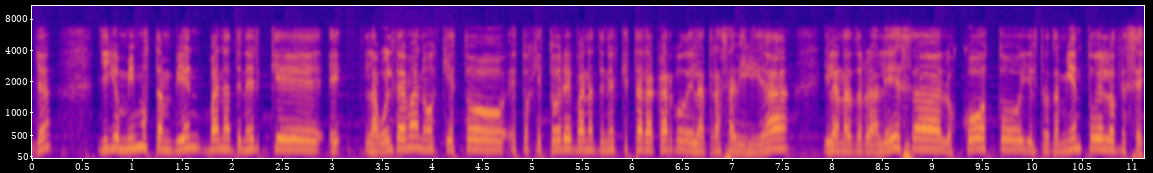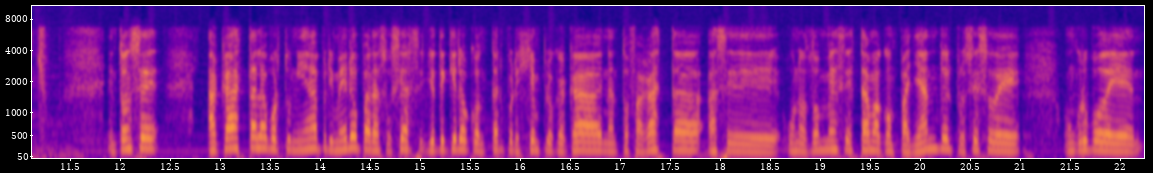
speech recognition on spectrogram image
Y ellos mismos también van a tener que, eh, la vuelta de mano es que estos, estos gestores van a tener que estar a cargo de la trazabilidad y la naturaleza, los costos y el tratamiento de los desechos. Entonces, acá está la oportunidad primero para asociarse. Yo te quiero contar, por ejemplo, que acá en Antofagasta hace unos dos meses estamos acompañando el proceso de un grupo de,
